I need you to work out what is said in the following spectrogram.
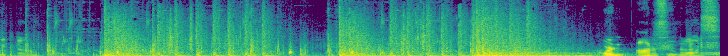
You kill him? We're honestly One. nuts.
